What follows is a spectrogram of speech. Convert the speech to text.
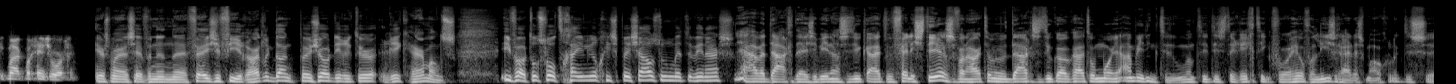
ik maak me geen zorgen. Eerst maar eens even een eh, feestje vieren. Hartelijk dank, Peugeot-directeur Rick Hermans. Ivo, tot slot, gaan jullie nog iets speciaals doen met de winnaars? Ja, we dagen deze winnaars natuurlijk uit. We feliciteren ze van harte, maar we dagen ze natuurlijk ook uit om een mooie aanbieding te doen. Want dit is de richting voor heel veel leaserijders mogelijk. Dus eh,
